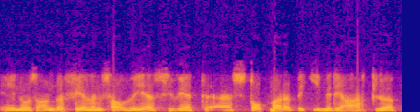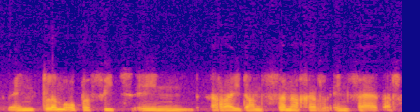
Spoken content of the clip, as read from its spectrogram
En ons aanbeveling sal wees, jy weet, eh, stop maar 'n bietjie met die hardloop en klim op 'n fiets en ry dan vinniger en verder.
